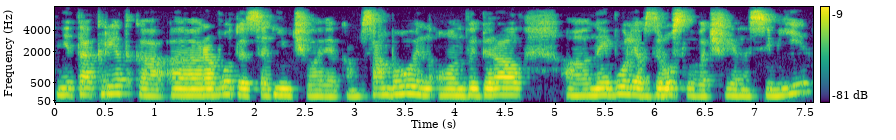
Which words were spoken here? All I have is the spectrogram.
не так редко э, работают с одним человеком. Сам Боуэн, он выбирал э, наиболее взрослого члена семьи,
